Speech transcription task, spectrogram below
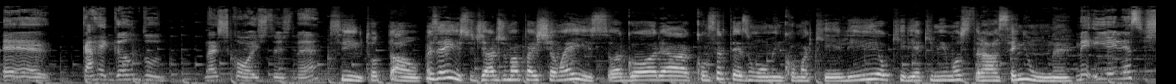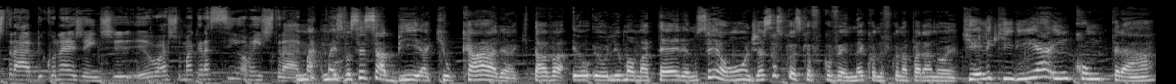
é, carregando nas costas, né? Sim, total. Mas é isso, Diário de uma Paixão é isso. Agora, com certeza, um homem como aquele, eu queria que me mostrassem um, né? E ele é estrábico, né, gente? Eu acho uma gracinha homem estrábico. Ma- Mas você sabia que o cara que tava. Eu, eu li uma matéria, não sei aonde, essas coisas que eu fico vendo, né, quando eu fico na paranoia. Que ele queria encontrar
